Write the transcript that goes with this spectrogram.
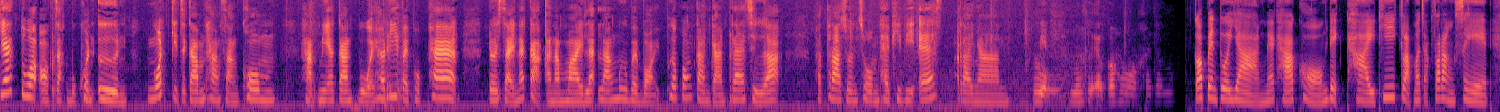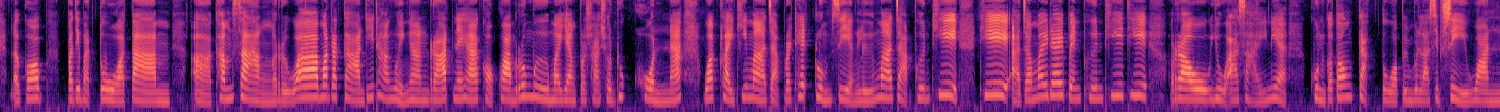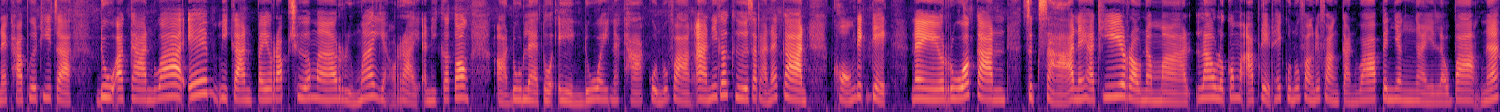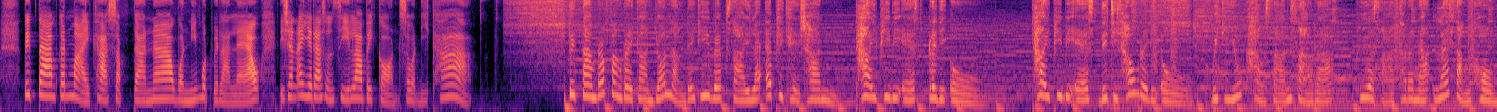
แยกตัวออกจากบุคคลอื่น งดกิจกรรมทางสังคม หากมีอาการป่วยให้รีบไปพบแพทย์ โดยใส่หน้ากากอนามัยและล้างมือบ่อยๆ เพื่อป้องกันการแพร่เชื้อ พัทราชนชมไทย PBS รายงาน เหม็นมันคือแอลกอฮอล์ค่ะก็เป็นตัวอย่างนะคะของเด็กไทยที่กลับมาจากฝรั่งเศส แล้วก็ ปฏิบัติตัวตามคำสั่งหรือว่ามาตรการที่ทางหน่วยงานรัฐนะคะขอความร่วมมือมายังประชาชนทุกคนนะว่าใครที่มาจากประเทศกลุ่มเสี่ยง หรือมาจากพื้นที่ที่อาจจะไม่ได้เป็นพื้นที่ที่เราอยู่อาศัยเนี่ยคุณก็ต้องกักตัวเป็นเวลา 14 วันนะคะ เพื่อที่จะดูอาการว่าเอ๊ะมีการไปรับเชื้อมาหรือไม่อย่างไร อันนี้ก็ต้องอดูแลตัวเองด้วยนะคะ คุณผู้ฟังอ่านี่ก็คือสถานการณ์ของเด็กๆ ในรัรั้วการศึกษานะคะที่เรานำมาเล่าแล้วก็มาอัปเดตให้คุณผู้ฟังได้ฟังกันว่าเป็นยังไงแล้วบ้างนะ ติดตามกันใหม่ค่ะ สัปดาห์หน้าวันนี้หมดเวลาแล้ว ดิฉันอัยดาสนศรีลาไปก่อน สวัสดีค่ะ ติดตามรับฟังรายการย้อนหลังได้ที่เว็บไซต์และแอปพลิเคชันไทย PBS Radio ไทย PBS ดิจิทัล Radio วิทยุข่าวสารสาระ เพื่อสาธารณะและสังคม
